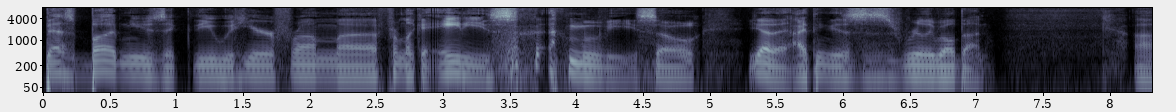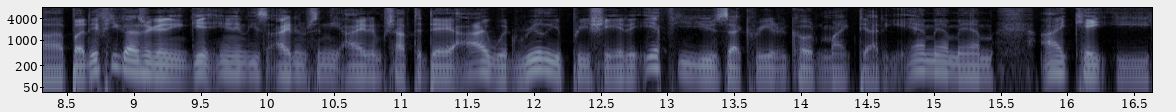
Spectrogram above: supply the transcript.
best bud music that you would hear from uh, from like an '80s movie. So yeah, I think this is really well done. Uh, but if you guys are going to get any of these items in the item shop today, I would really appreciate it if you use that creator code Mike Daddy M M M I K E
